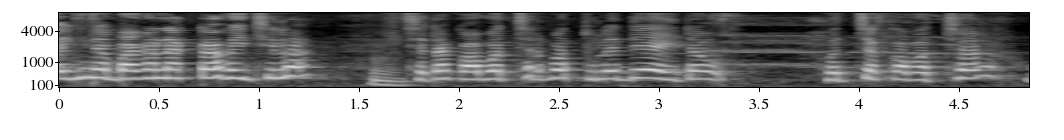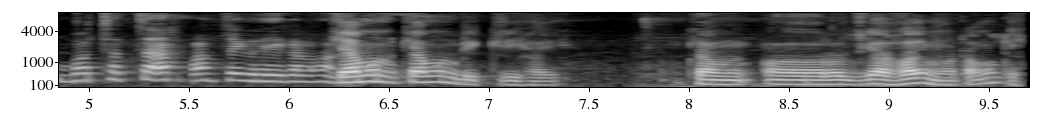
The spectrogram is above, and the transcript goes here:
ওইখানে বাগান একটা হয়েছিল। সেটা ক বছর পর তুলে দিয়ে এটাও হচ্ছে ক বছর বছর চার পাঁচেক হয়ে গেল। কেমন কেমন বিক্রি হয়? কেমন রোজগার হয় মোটামুটি?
